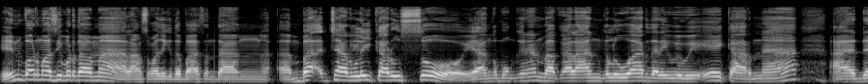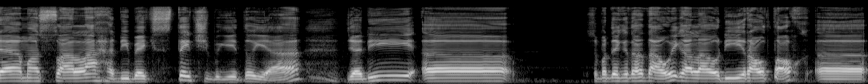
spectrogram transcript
Informasi pertama, langsung aja kita bahas tentang eh, Mbak Charlie Caruso yang kemungkinan bakalan keluar dari WWE karena ada masalah di backstage begitu ya. Jadi uh, seperti yang kita tahu kalau di Raw Talk uh,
